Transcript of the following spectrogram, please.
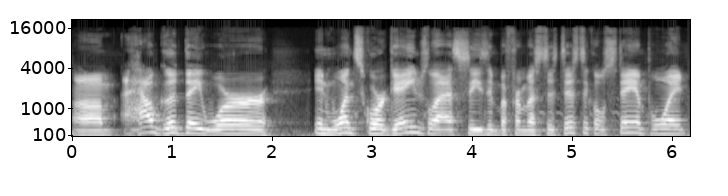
um, how good they were in one score games last season, but from a statistical standpoint,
